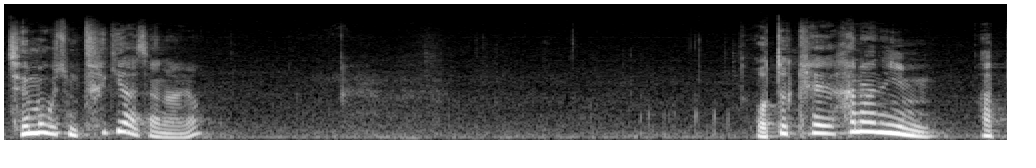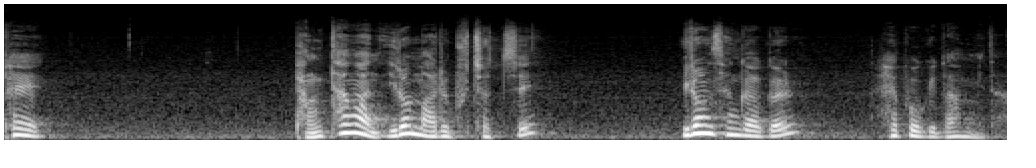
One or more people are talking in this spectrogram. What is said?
제목이 좀 특이하잖아요. 어떻게 하나님 앞에 방탕한 이런 말을 붙였지? 이런 생각을 해보기도 합니다.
